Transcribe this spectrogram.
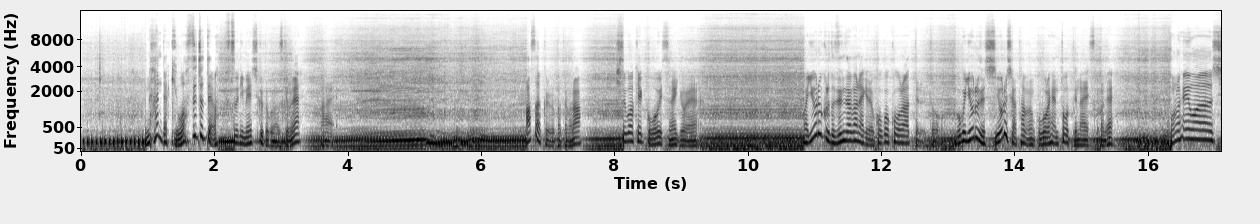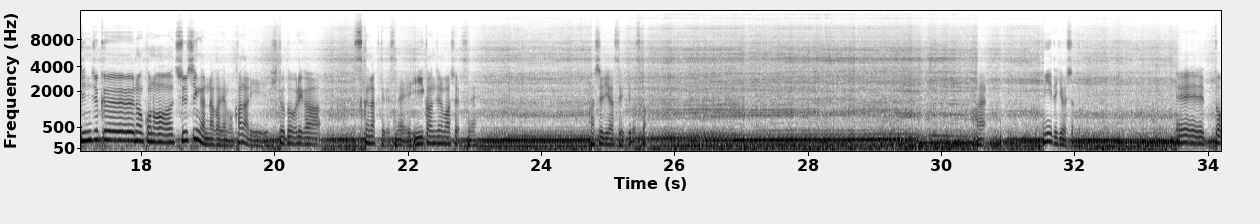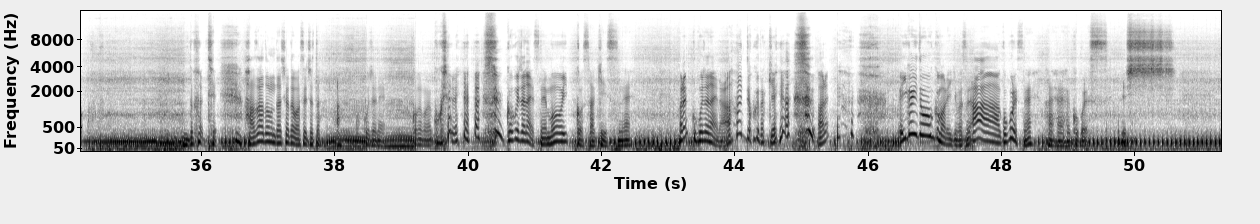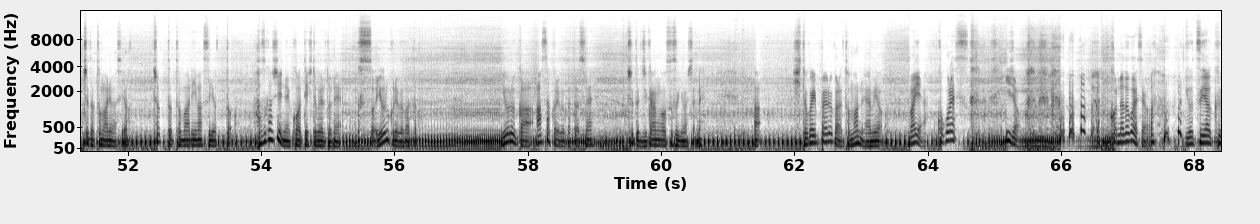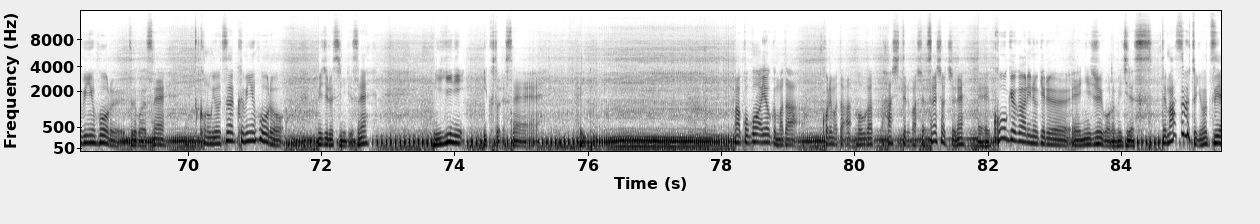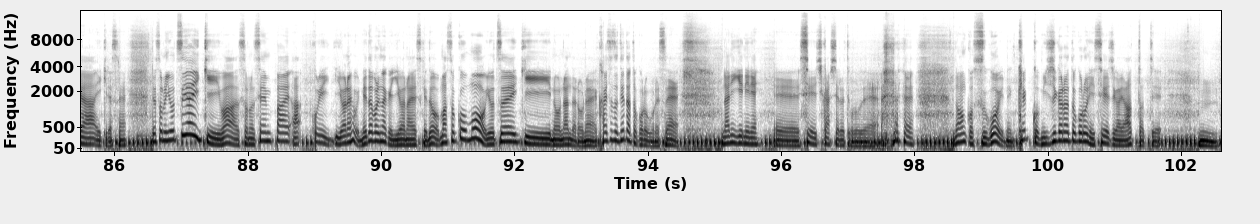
なんだっけ、忘れちゃったよ、普通に飯食うとこなんですけどね。はい朝来ればよかったかな、人が結構多いですね、今日ね。まあ、夜来ると全然わかんないけど、こここうなってると、僕夜です夜しか多分ここら辺通ってないですからね。この辺は新宿のこの中心街の中でもかなり人通りが少なくてですね、いい感じの場所ですね。走りやすいって言いますか。はい。見えてきました。えー、っと、どうやって、ハザードの出し方忘れちゃった。あ、ここじゃねえ。ごめんごめん、ここじゃねえ。ここじゃないですね。もう一個先ですね。あれ？ここじゃないな。どこだっけ？あれ？意外と奥まで行きますね。ああ、ここですね。はいはいはい、ここです。よし。ちょっと止まりますよ。ちょっと止まりますよっと。恥ずかしいね、こうやって人がいるとね。くっそ、夜来ればよかった。夜か朝来ればよかったですね。ちょっと時間が遅すぎましたね。あ、人がいっぱいいるから止まるのやめよう。まあいいや、ここです。以上。こんなとこですよ。四谷区民ホールってとこですね。この四谷区民ホールを目印にですね、右に行くとですね、はい。まあ、ここはよくまた、これまた僕が走ってる場所ですね、しょっちゅうね。えー皇居側に抜ける、えー20号の道です。で、まっすぐと四谷駅ですね。で、その四谷駅は、その先輩、あ、これ言わない方が、ネタバレなんか言わないですけど、まあ、そこも四谷駅のなんだろうね、改札出たところもですね、何気にね、えー聖地化してるってことで、なんかすごいね、結構身近なところに聖地があったって、うん。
